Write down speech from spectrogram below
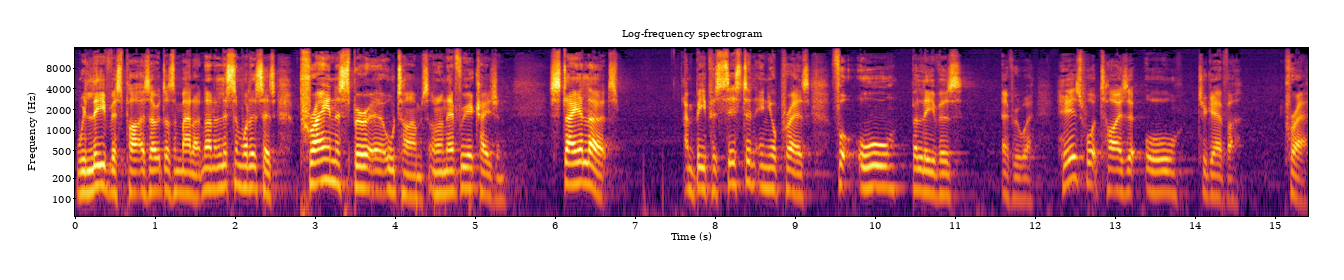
we leave this part as though it doesn't matter. No, no, listen what it says. Pray in the Spirit at all times and on every occasion. Stay alert and be persistent in your prayers for all believers everywhere. Here's what ties it all together prayer.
